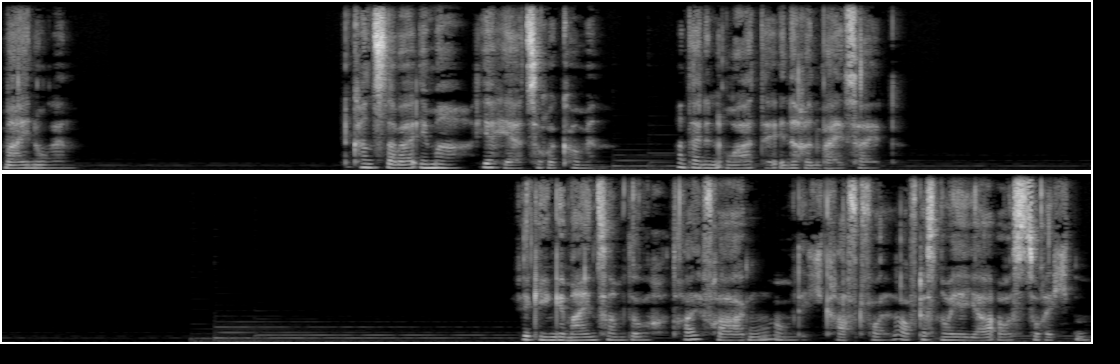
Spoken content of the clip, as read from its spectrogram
Meinungen. Du kannst aber immer hierher zurückkommen, an deinen Ort der inneren Weisheit. Wir gehen gemeinsam durch drei Fragen, um dich kraftvoll auf das neue Jahr auszurichten.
